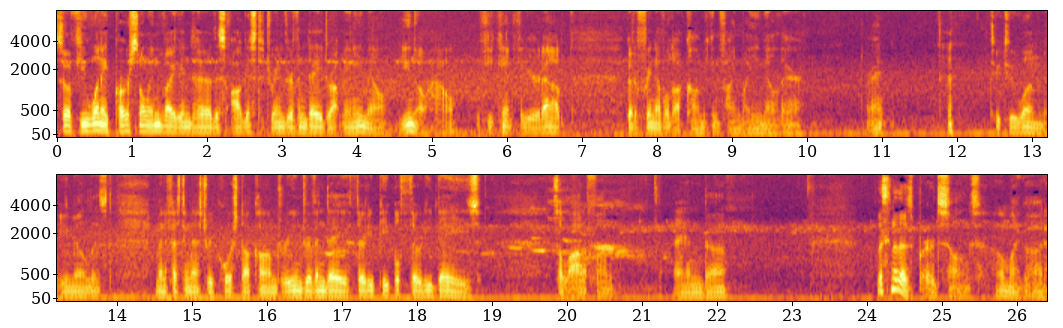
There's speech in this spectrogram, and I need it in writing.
So if you want a personal invite into this August Dream Driven Day, drop me an email. You know how. If you can't figure it out, go to freeneville.com. You can find my email there. Right? 221 email list manifestingmasterycourse.com dream driven day 30 people 30 days it's a lot of fun and uh, listen to those bird songs oh my god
